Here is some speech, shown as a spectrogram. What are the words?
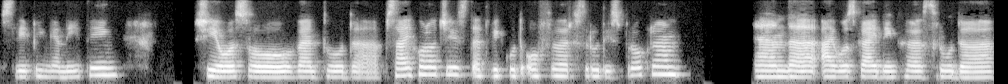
sleeping and eating. She also went to the psychologist that we could offer through this program. And uh, I was guiding her through the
